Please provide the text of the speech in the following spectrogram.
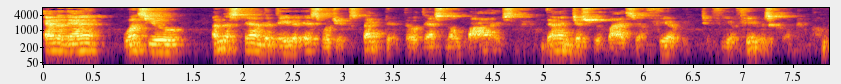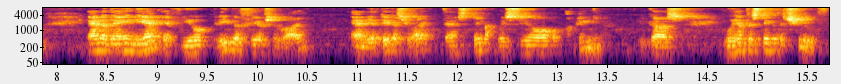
And then once you understand the data is what you expected, though there's no bias, then just revise your theory to see your theory is correct. And then in the end, if you believe your theory is right and your data is right, then stick with your opinion because we have to stick the truth.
